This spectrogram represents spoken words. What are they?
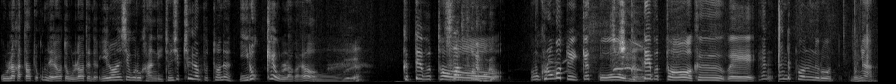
올라갔다가 조금 내려갔다 올라갔다 이런 식으로 가는데 2017년부터는 이렇게 올라가요. 어, 왜? 그때부터 스마트폰에? 뭐 그런 것도 있겠고 17년에? 그때부터 그 왜 핸드폰으로 뭐냐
